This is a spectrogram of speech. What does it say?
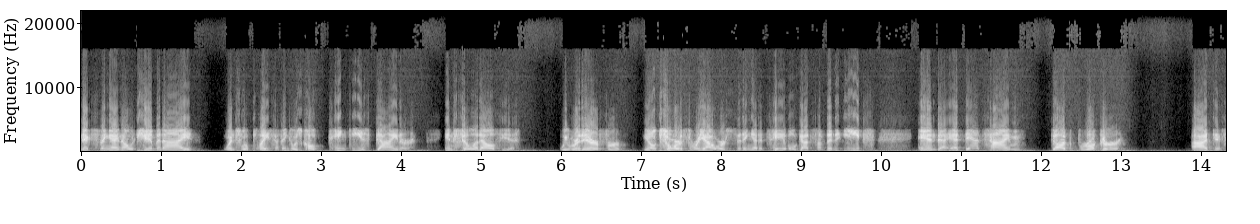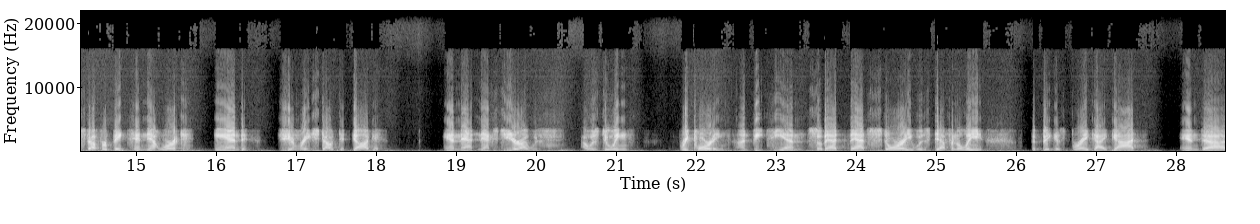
Next thing I know, Jim and I went to a place, I think it was called Pinky's Diner in Philadelphia. We were there for, you know, two or three hours sitting at a table, got something to eat. And uh, at that time, Doug Brooker uh, did stuff for Big Ten Network. And Jim reached out to Doug and that next year I was I was doing reporting on BTN. So that that story was definitely the biggest break I got, and uh,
